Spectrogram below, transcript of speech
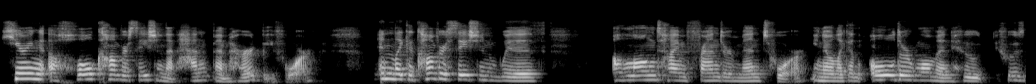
hearing a whole conversation that hadn't been heard before. And like a conversation with a longtime friend or mentor, you know, like an older woman who who's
